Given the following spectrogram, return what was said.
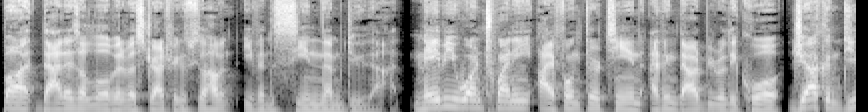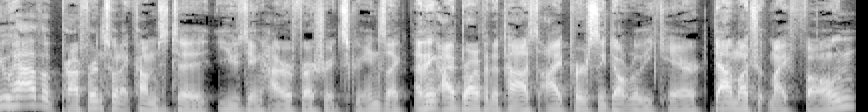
but that is a little bit of a stretch because we still haven't even seen them do that. Maybe 120, iPhone 13. I think that would be really cool. Jacklyn, do you have a preference when it comes to using high refresh rate screens? Like, I think I brought up in the past, I personally don't really care that much with my phone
